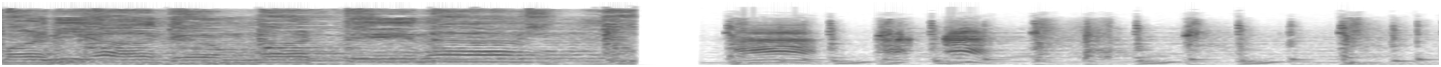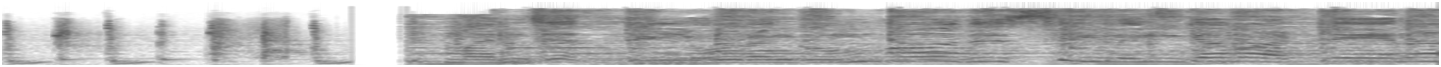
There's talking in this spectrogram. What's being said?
மணியாக மாட்டேனா? மஞ்சத்தில் உறங்கும் போது சிழுங்க மாட்டேனா?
